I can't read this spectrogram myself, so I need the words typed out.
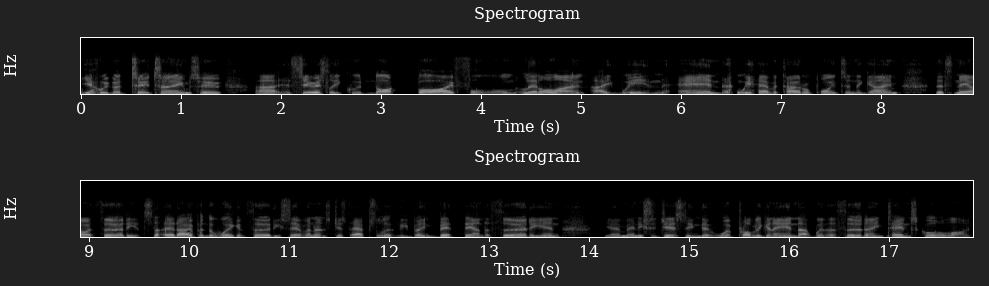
yeah, we've got two teams who uh, seriously could not by form, let alone a win. And we have a total points in the game that's now at 30. It's, it opened the week at 37 and it's just absolutely been bet down to 30. And yeah, many suggesting that we're probably going to end up with a 13 10 scoreline.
